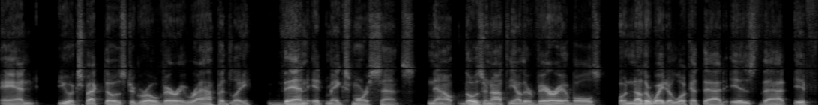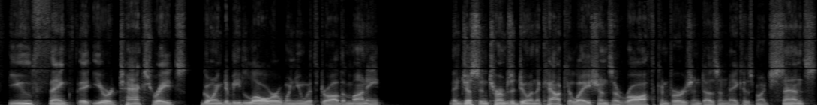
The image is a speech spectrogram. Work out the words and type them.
and you expect those to grow very rapidly, then it makes more sense. Now, those are not the other variables. Another way to look at that is that if you think that your tax rate's going to be lower when you withdraw the money, then just in terms of doing the calculations, a Roth conversion doesn't make as much sense.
